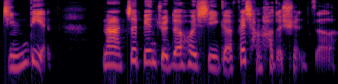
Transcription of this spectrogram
景点，那这边绝对会是一个非常好的选择。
